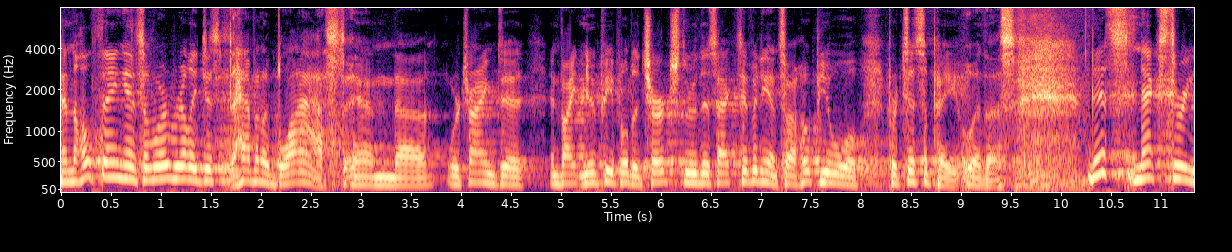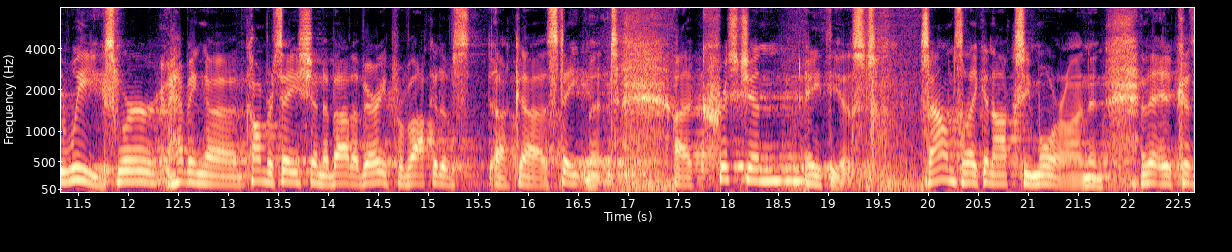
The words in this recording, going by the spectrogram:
and the whole thing is that we're really just having a blast, and uh, we're trying to invite new people to church through this activity. And so I hope you will participate with us. This next three weeks, we're having a conversation about a very provocative uh, statement a Christian atheist. Sounds like an oxymoron, and because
